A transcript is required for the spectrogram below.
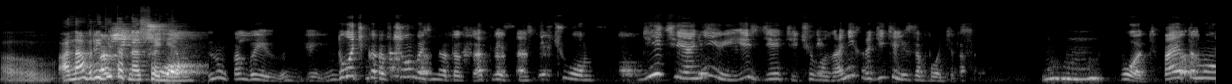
э, она вредит отношениям. Ну, как бы, дочка в чем возьмет ответственность? В чем? Дети, они есть дети, чего? За них родители заботятся. Угу. Вот, поэтому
